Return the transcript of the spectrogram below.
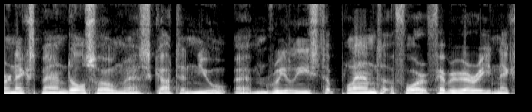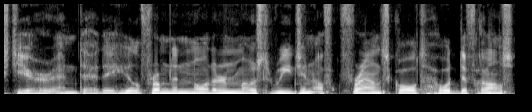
Our next band also has got a new um, release planned for February next year, and uh, they hail from the northernmost region of France called Haute de France.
